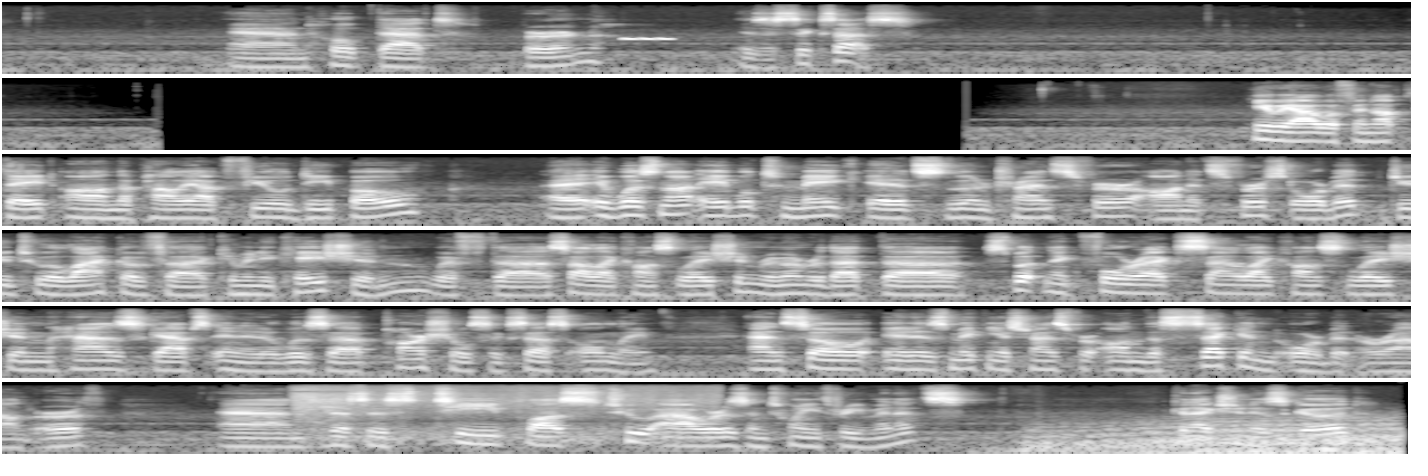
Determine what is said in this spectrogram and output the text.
and hope that burn is a success. Here we are with an update on the Paaliaq Fuel Depot. Uh, it was not able to make its lunar transfer on its first orbit due to a lack of uh, communication with the satellite constellation. Remember that the Sputnik 4X satellite constellation has gaps in it. It was a partial success only. And so it is making its transfer on the second orbit around Earth. And this is T plus 2 hours and 23 minutes. Connection is good.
